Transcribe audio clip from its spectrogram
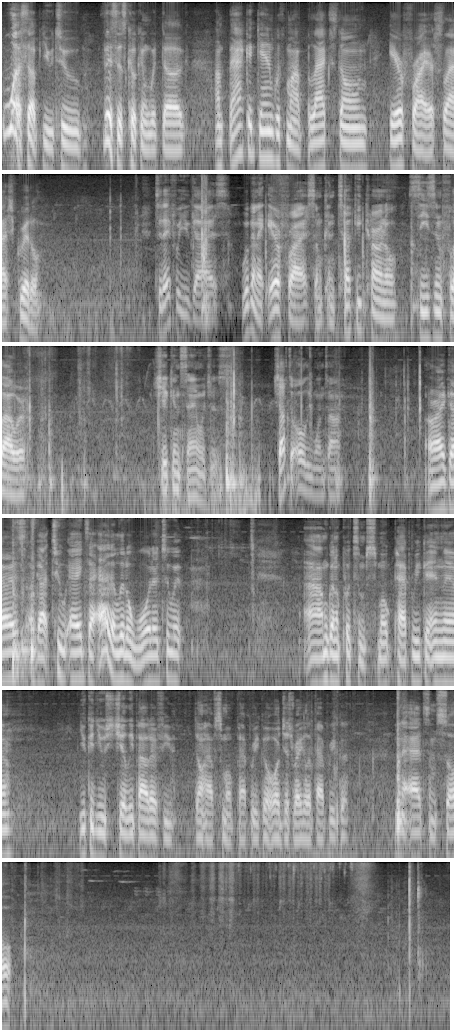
What's up YouTube? This is Cooking with Doug. I'm back again with my Blackstone air fryer slash griddle. Today for you guys, we're to air fry some Kentucky Kernel seasoned flour chicken sandwiches. Shout to Oli one time. Alright guys, I got two eggs. I added a little water to it. I'm to put some smoked paprika in there. You could use chili powder if you don't have smoked paprika or just regular paprika. I'm going to add some salt.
